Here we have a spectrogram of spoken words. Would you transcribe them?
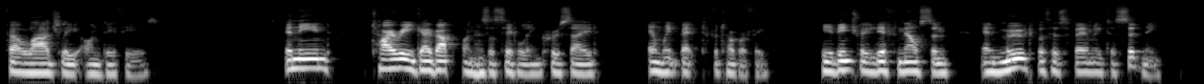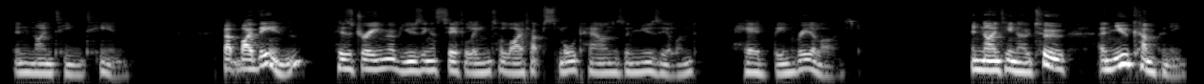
fell largely on deaf ears. In the end, Tyree gave up on his acetylene crusade and went back to photography. He eventually left Nelson and moved with his family to Sydney in 1910. But by then, his dream of using acetylene to light up small towns in New Zealand had been realised. In 1902, a new company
